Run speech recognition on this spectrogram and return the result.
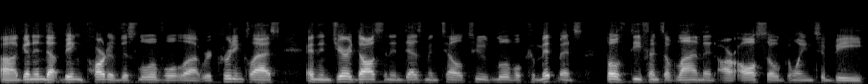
uh, going to end up being part of this Louisville uh, recruiting class. And then Jared Dawson and Desmond Tell, two Louisville commitments, both defensive linemen, are also going to be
